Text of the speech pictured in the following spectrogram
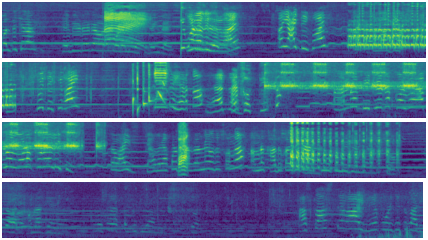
বলতেছিলাম সেই ভিডিওটা ওরা করে নিয়েছে দেখবে। কি বলেছিল ভাই? আই আই দেখ ভাই। তুই দেখি ভাই। হ্যাঁ তো? হ্যাঁ সত্যি? তো আমরা ভিডিওটা করব ভাবলাম ওরা করে লিখি তো ভাই ঝামেলা করে দরকার নেই ওদের সঙ্গে? আমরা সাধু কাল থেকে আজকে নতুন ভিডিও নিয়ে আসব। আমরা দিয়ে নতুন একটা ভিডিও আনব। আস্তে আস্তে ভাই নিয়ে পড়ে যেতে পারি।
